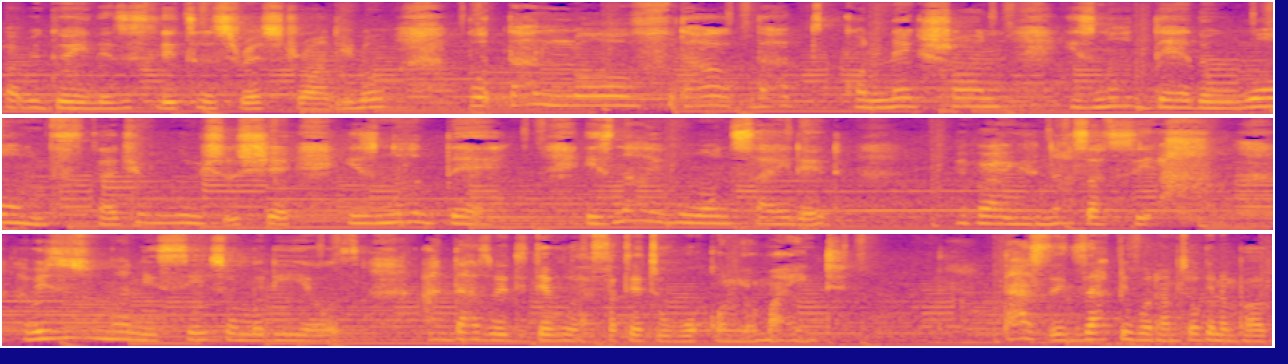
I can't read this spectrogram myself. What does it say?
Where we going there's this latest restaurant? You know? But that love that that connection is not there. The warmth that you people should share is not there. It's not even one-sided maybe you now start to say, ah, I mean, this woman is seeing somebody else, and that's where the devil has started to work on your mind. That's exactly what I'm talking about.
